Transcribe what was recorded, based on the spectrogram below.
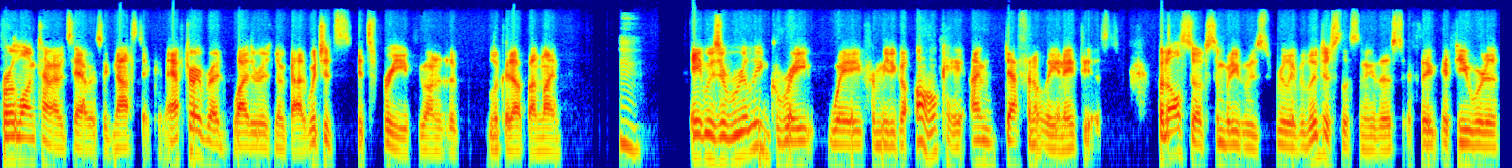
for a long time I would say I was agnostic. And after I read Why There Is No God, which it's it's free if you wanted to look it up online. Mm. It was a really great way for me to go, oh, okay, I'm definitely an atheist. But also, if somebody who's really religious listening to this, if they if you were to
